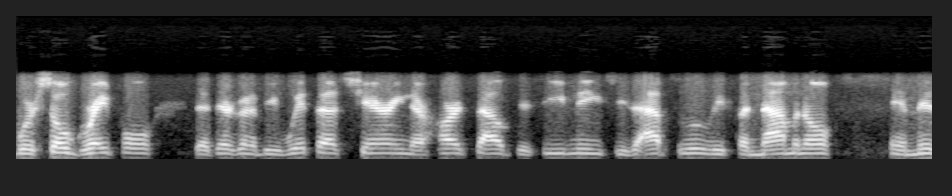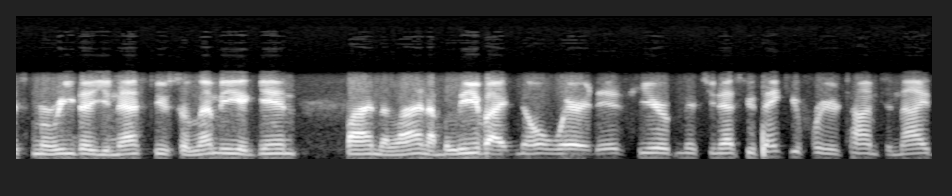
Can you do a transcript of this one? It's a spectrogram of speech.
we're so grateful that they're going to be with us sharing their hearts out this evening. She's absolutely phenomenal, and Miss Marita Ionescu. So let me again find the line. I believe I know where it is here. Miss Ionescu, thank you for your time tonight.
